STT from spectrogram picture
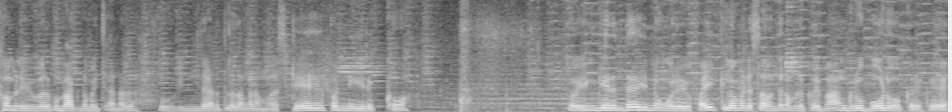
family welcome back to my channel so இந்த இடத்துல தாங்க நம்ம ஸ்டே பண்ணி இருக்கோம் ஸோ இங்கேருந்து இன்னும் ஒரு ஃபைவ் கிலோமீட்டர்ஸில் வந்து நம்மளுக்கு மேங்க்ரூவ் போர்டு ஒர்க் இருக்குது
